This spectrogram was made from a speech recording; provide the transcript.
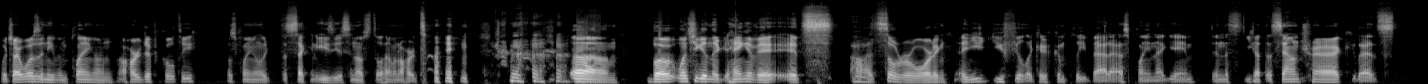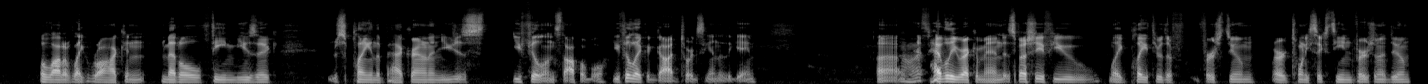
which I wasn't even playing on a hard difficulty. I was playing on like the second easiest, and I was still having a hard time. um, but once you get in the hang of it, it's oh, it's so rewarding, and you you feel like a complete badass playing that game. And this, you got the soundtrack that's a lot of like rock and metal theme music just playing in the background, and you just you feel unstoppable. You feel like a god towards the end of the game. Uh, Oh, heavily recommend, especially if you like play through the first Doom or 2016 version of Doom,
